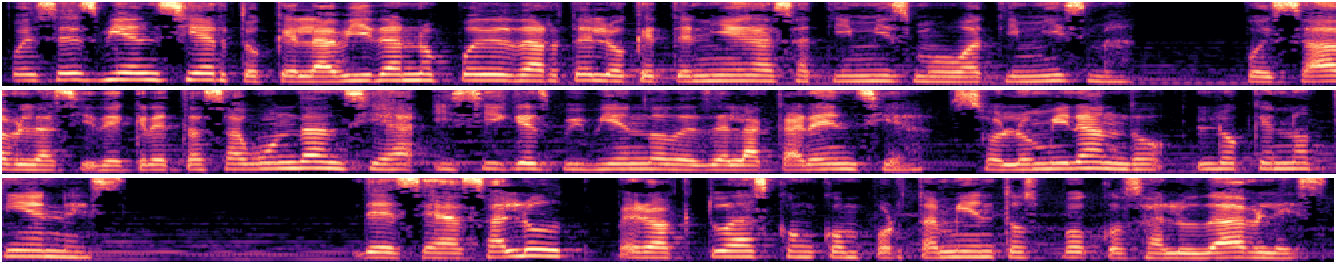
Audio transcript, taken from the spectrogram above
Pues es bien cierto que la vida no puede darte lo que te niegas a ti mismo o a ti misma, pues hablas y decretas abundancia y sigues viviendo desde la carencia, solo mirando lo que no tienes. Deseas salud, pero actúas con comportamientos poco saludables.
